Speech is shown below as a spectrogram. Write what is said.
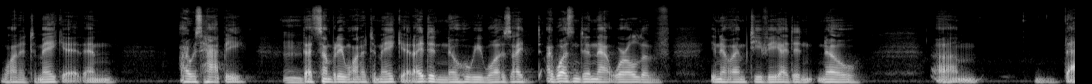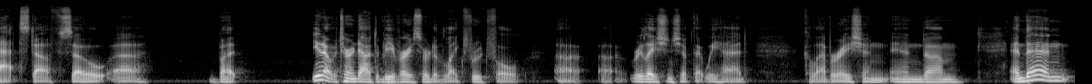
wanted to make it, and I was happy that somebody wanted to make it. I didn't know who he was. I I wasn't in that world of, you know, MTV. I didn't know um, that stuff. So, uh, but you know, it turned out to be a very sort of like fruitful uh, uh, relationship that we had, collaboration, and um, and then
